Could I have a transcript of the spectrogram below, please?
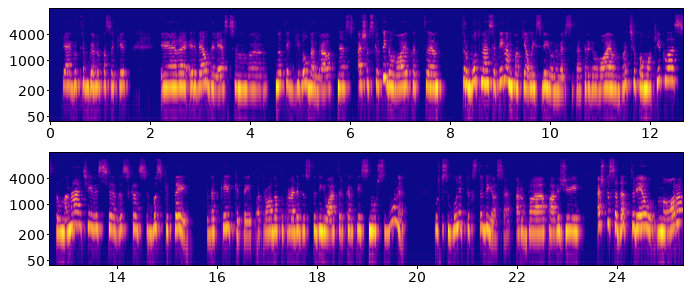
jeigu taip galiu pasakyti ir, ir vėl galėsim, nu taip gyviau bendrauti, nes aš apskritai galvoju, kad e, turbūt mes ateinam tokie laisvi į universitetą ir galvojam, va čia po mokyklos, pilnamečiai visi, viskas bus kitaip. Bet kaip kitaip, atrodo, tu pradedi studijuoti ir kartais neužsibūni. Užsibūni tik studijose. Arba, pavyzdžiui, aš visada turėjau norą,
